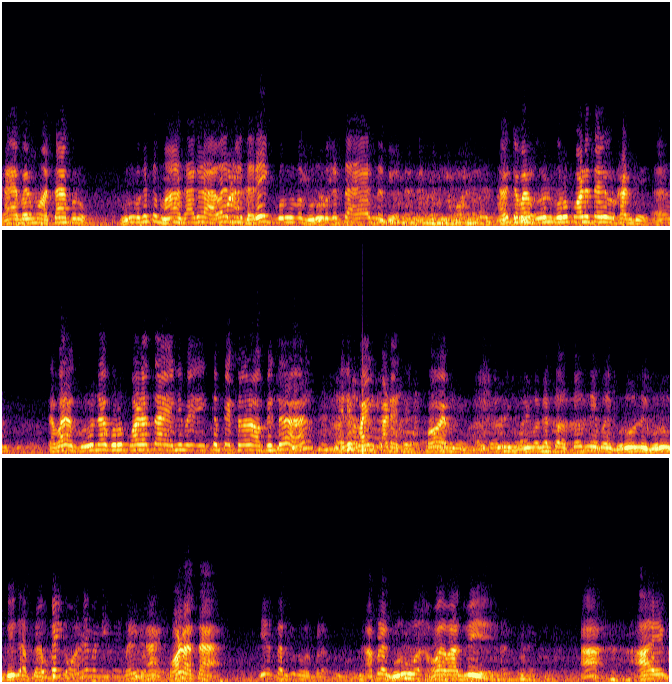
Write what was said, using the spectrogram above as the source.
ગયા ભાઈ હતા ગુરુ. ગુરુ વગર તો માણસ આગળ આવે જ નહીં. દરેક ગુરુ ગુરુ વગર તો આવ્યા જ નથી હોતા. હવે તમારા ગુરુ ગુરુ કોણ હતા એની ઓળખાણ જોઈએ તમારા ગુરુ ના ગુરુ કોણ હતા? એની ઇન્કમ ટેક્સ વાળા ઓફિસર એની ફાઇલ કાઢે છે. કહો એમને ગુરુ વગર તો હતો જ નહીં. કોઈ ગુરુ નહીં. ગુરુ થી જ આપણે ભાઈ, કોણ હતા? એ અત્યારે શું ખબર પડે? આપણે ગુરુ હોય વાજવી આ આ એક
